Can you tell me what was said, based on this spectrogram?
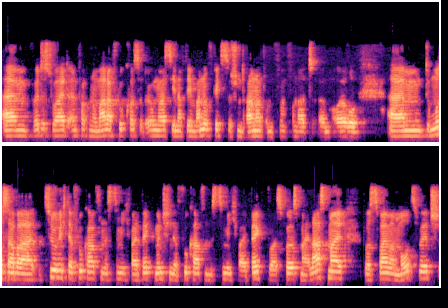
ähm, würdest du halt einfach, normaler Flug kostet irgendwas, je nachdem wann du fliegst, zwischen 300 und 500 ähm, Euro. Ähm, du musst aber, Zürich, der Flughafen ist ziemlich weit weg, München, der Flughafen ist ziemlich weit weg, du hast First Mile, Last Mile, du hast zweimal Mode Switch,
